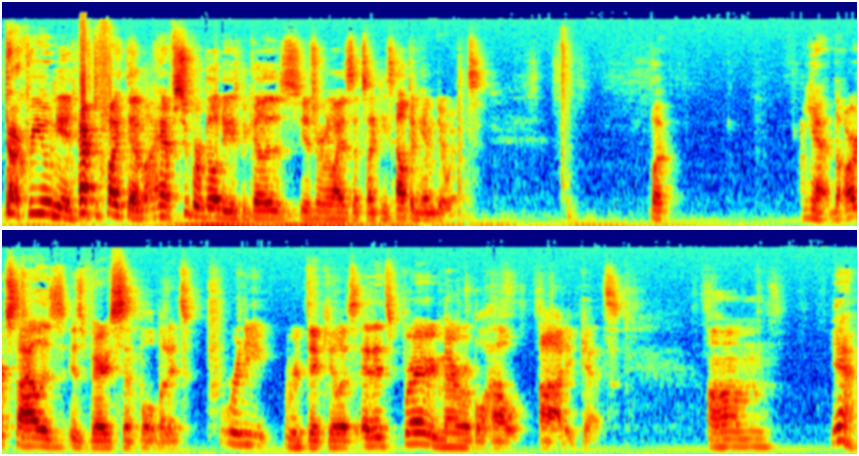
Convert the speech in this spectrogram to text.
Dark Reunion, have to fight them. I have super abilities because he doesn't realize that's like he's helping him do it. But yeah, the art style is is very simple, but it's pretty ridiculous, and it's very memorable how odd it gets. Um, yeah,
